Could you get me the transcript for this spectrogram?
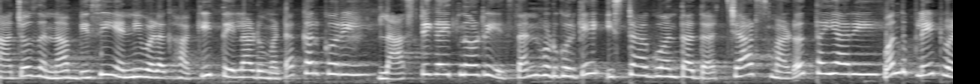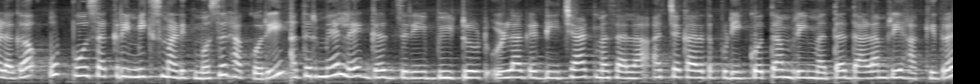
ನಾಚೋಸ್ ಅನ್ನ ಬಿಸಿ ಎಣ್ಣಿ ಒಳಗ್ ಹಾಕಿ ತೇಲಾಡು ಮಠ ಕರ್ಕೋರಿ. ಲಾಸ್ಟಿಗೆ ಐತ್ ನೋಡ್ರಿ ಸಣ್ಣ ಹುಡುಗರಿಗೆ ಇಷ್ಟ ಆಗುವಂತ ಚಾಟ್ಸ್ ಮಾಡೋ ತಯಾರಿ. ಒಂದು ಪ್ಲೇಟ್ ಒಳಗ ಉಪ್ಪು, ಸಕ್ರಿ ಮಿಕ್ಸ್ ಮಾಡಿದ ಮೊಸರು ಹಾಕೋರಿ. ಅದ್ರ ಮೇಲೆ ಗಜ್ಜರಿ ಬೀಟ್ರೂಟ್ ಉಳ್ಳಾಗಡ್ಡಿ ಚಾಟ್ ಮಸಾಲ ಅಚ್ಚ ಖಾರದ ಪುಡಿ ಕೊತ್ತಂಬರಿ ಮತ್ತು ದಾಳಂಬರಿ ಹಾಕಿದ್ರೆ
